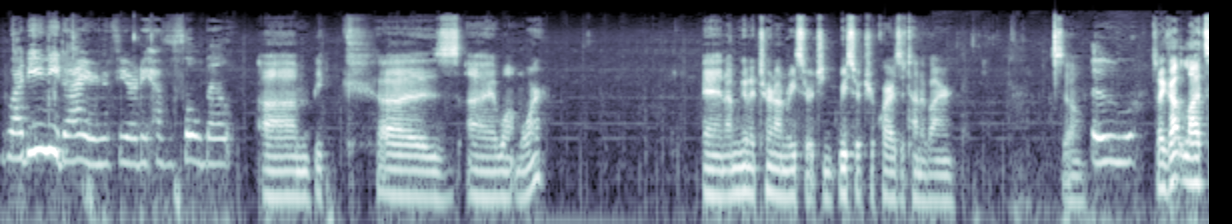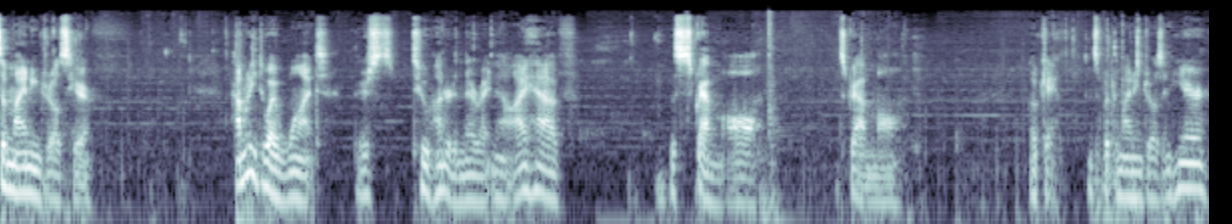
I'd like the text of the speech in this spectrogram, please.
Why do you need iron if you already have a full belt? um, because I want more. And I'm going to turn on research, and research requires a ton of iron. So, Oh, so I got lots of mining drills here. How many do I want? There's 200 in there right now. I have. Let's grab them all. Let's grab them all. Okay, let's put the mining drills in here.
